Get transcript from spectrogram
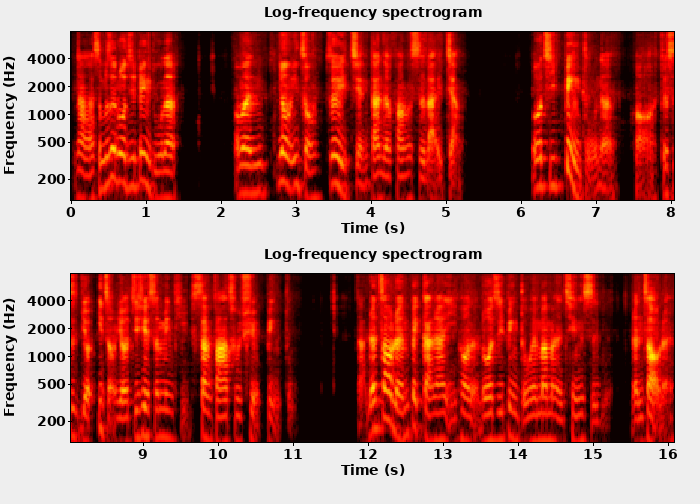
那什么是逻辑病毒呢？我们用一种最简单的方式来讲，逻辑病毒呢，哦，就是有一种由机械生命体散发出去的病毒。那人造人被感染以后呢，逻辑病毒会慢慢的侵蚀人造人，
